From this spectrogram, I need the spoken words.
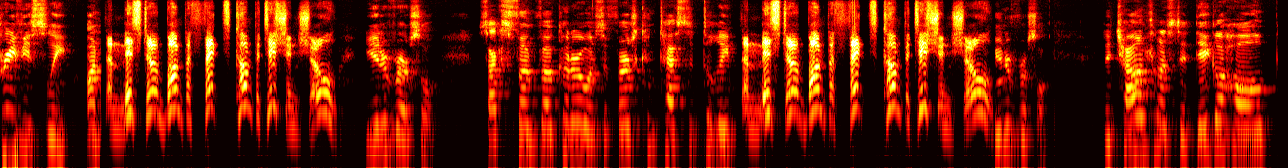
Previously on The Mr. Bump Effects Competition Show. Universal, Saxophone Vocoder was the first contestant to leave The Mr. Bump Effects Competition Show. Universal. The challenge was to dig a hole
